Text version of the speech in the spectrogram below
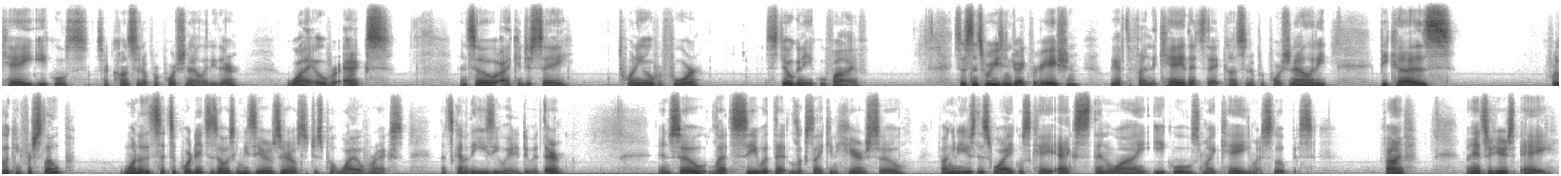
k equals, that's our constant of proportionality there, y over x. And so I can just say 20 over 4 is still going to equal 5. So since we're using direct variation, we have to find the k, that's that constant of proportionality, because if we're looking for slope, one of the sets of coordinates is always going to be 0, 0, so just put y over x. That's kind of the easy way to do it there. And so let's see what that looks like in here. So if I'm going to use this y equals kx, then y equals my k, my slope is 5. My answer here is A.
